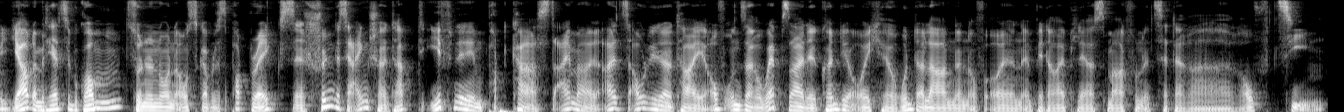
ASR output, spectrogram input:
ja, damit herzlich willkommen zu einer neuen Ausgabe des Podbreaks. Äh, schön, dass ihr eingeschaltet habt. Ihr findet den Podcast einmal als Audiodatei auf unserer Webseite. Könnt ihr euch herunterladen, dann auf euren MP3-Player, Smartphone etc. raufziehen.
